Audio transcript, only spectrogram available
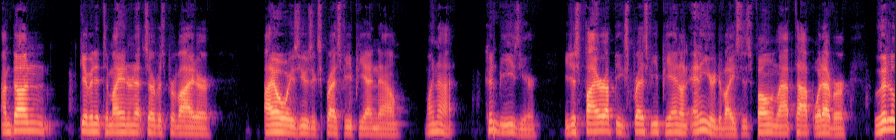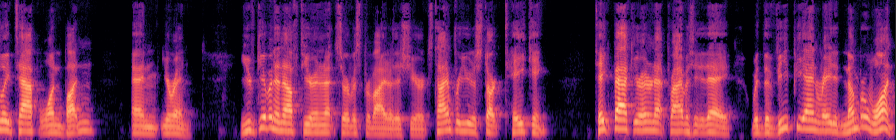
I'm done giving it to my internet service provider. I always use ExpressVPN now. Why not? Couldn't be easier. You just fire up the ExpressVPN on any of your devices, phone, laptop, whatever. Literally tap one button and you're in. You've given enough to your internet service provider this year. It's time for you to start taking. Take back your internet privacy today with the VPN rated number one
